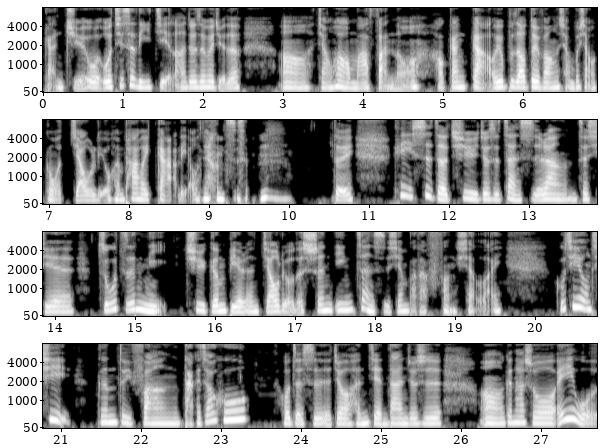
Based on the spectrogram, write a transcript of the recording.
感觉。我我其实理解啦，就是会觉得，啊、讲话好麻烦哦，好尴尬，我又不知道对方想不想要跟我交流，很怕会尬聊这样子。对，可以试着去，就是暂时让这些阻止你去跟别人交流的声音，暂时先把它放下来，鼓起勇气跟对方打个招呼，或者是就很简单，就是嗯，跟他说：“诶，我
